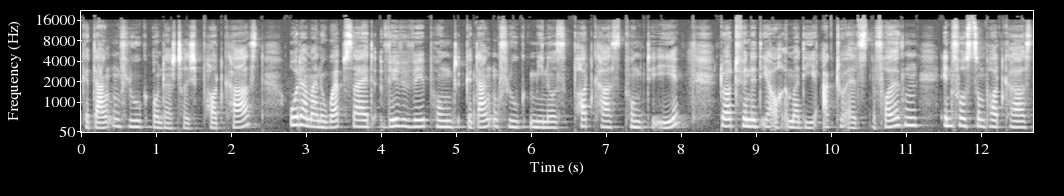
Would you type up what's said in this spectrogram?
Gedankenflug-Podcast oder meine Website www.gedankenflug-podcast.de. Dort findet ihr auch immer die aktuellsten Folgen, Infos zum Podcast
